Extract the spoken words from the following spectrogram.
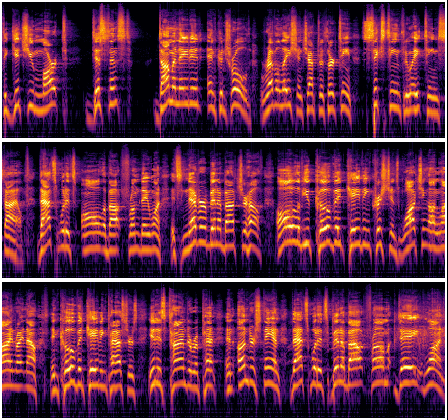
to get you marked, distanced, dominated and controlled. Revelation chapter 13, 16 through 18 style. That's what it's all about from day one. It's never been about your health. All of you COVID caving Christians watching online right now and COVID caving pastors, it is time to repent and understand that's what it's been about from day one.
